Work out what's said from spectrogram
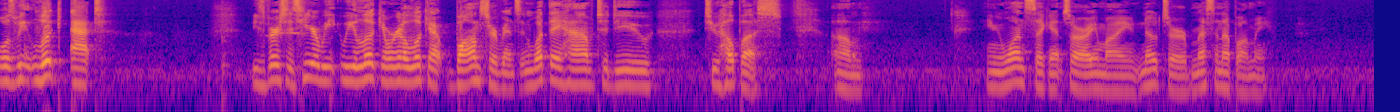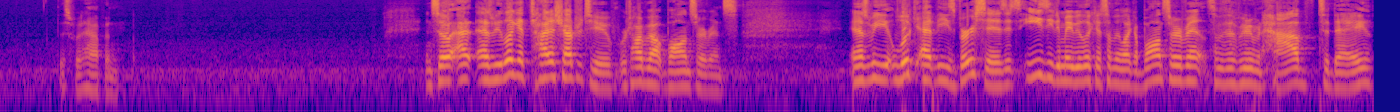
Well, as we look at these verses here, we, we look and we're going to look at bondservants and what they have to do to help us. Um, give me one second. Sorry, my notes are messing up on me. This would happen. And so, as we look at Titus chapter 2, we're talking about bondservants. And as we look at these verses, it's easy to maybe look at something like a bondservant, something that we don't even have today,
